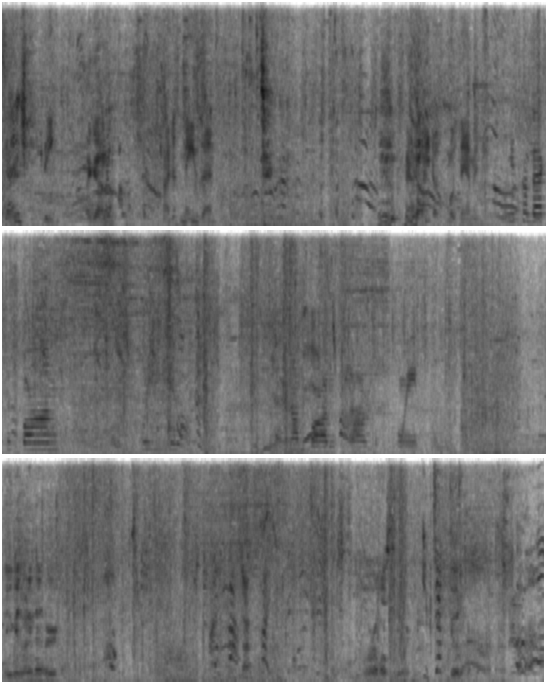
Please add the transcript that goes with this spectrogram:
Zen cheating. I got him. Can I just main Zen? He does the most damage. Please come back to spawn. Please. Yeah, not spawn. Uh, point. Are you guys winning that or? I'm back in sight. We're almost here. Ejecting.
